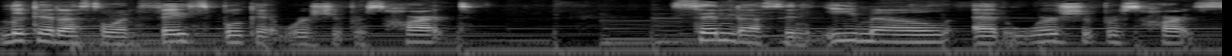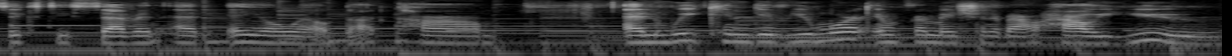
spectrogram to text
Look at us on Facebook at Worshipers Heart. Send us an email at worshipersheart67 at AOL.com and we can give you more information about how you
